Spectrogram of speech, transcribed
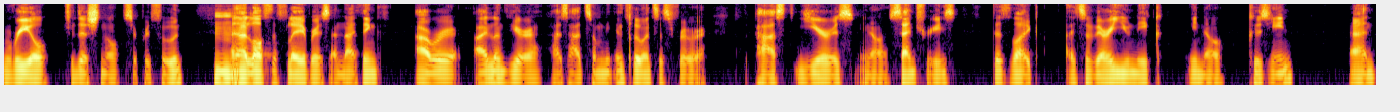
real traditional super food Mm. and I love the flavors. And I think our island here has had so many influences for the past years, you know, centuries. That's like it's a very unique, you know, cuisine, and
